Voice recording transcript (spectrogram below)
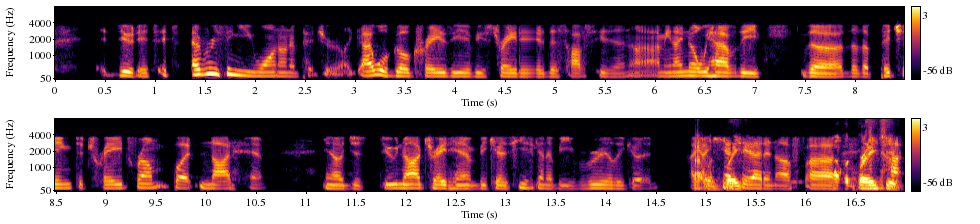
Dude, it's it's everything you want on a pitcher. Like I will go crazy if he's traded this offseason. Uh, I mean, I know we have the, the the the pitching to trade from, but not him. You know, just do not trade him because he's going to be really good. I, I, can't break, say that enough. Uh, that would break you.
